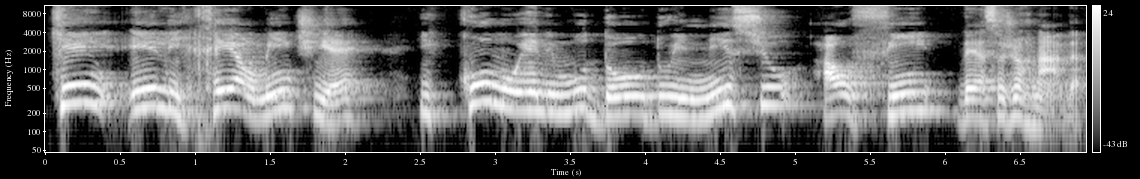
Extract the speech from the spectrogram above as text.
quem ele realmente é e como ele mudou do início ao fim dessa jornada.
